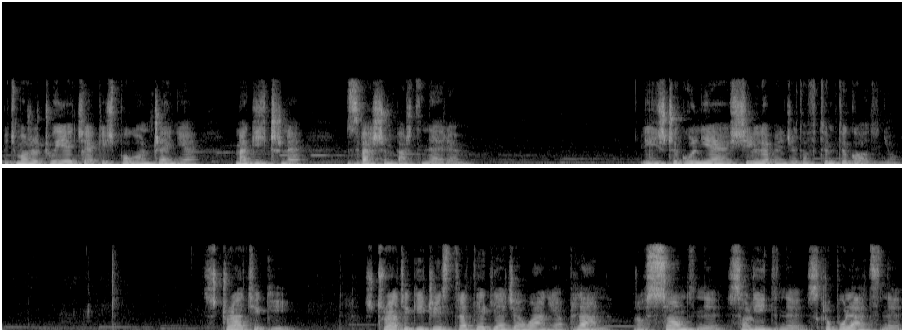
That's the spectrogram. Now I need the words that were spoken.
Być może czujecie jakieś połączenie magiczne, z Waszym partnerem. I szczególnie silne będzie to w tym tygodniu. strategy. Strategy, czyli strategia działania, plan rozsądny, solidny, skrupulatny,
